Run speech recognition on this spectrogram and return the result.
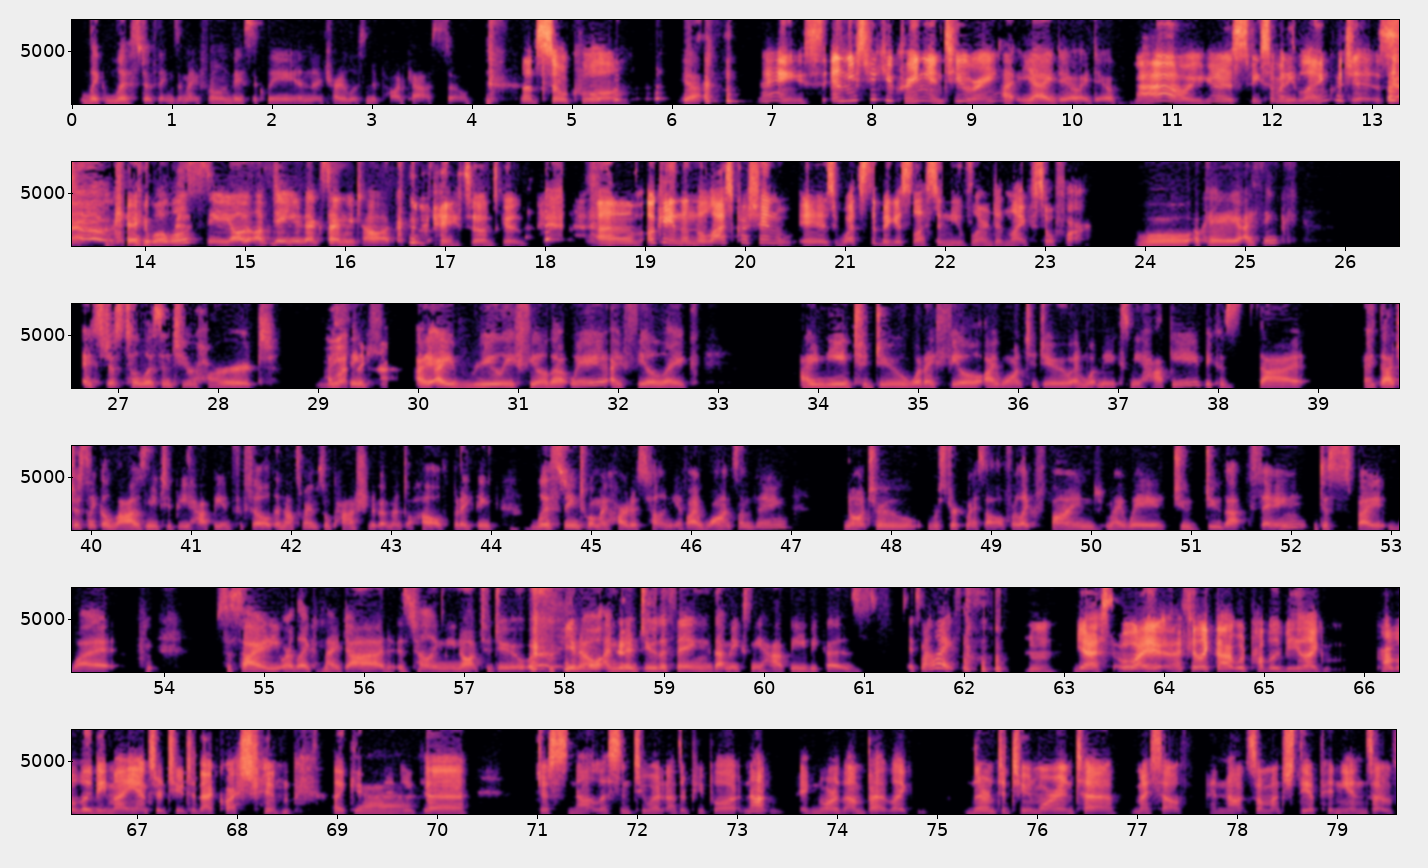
Like list of things in my phone basically and I try to listen to podcasts. So That's so cool. yeah. Nice. And you speak Ukrainian too, right? Uh, yeah, I do. I do. Wow, you're going to speak so many languages. okay, well, we'll see. I'll update you next time we talk. okay, sounds good. Um, okay, and then the last question is what's the biggest lesson you've learned in life so far? Oh, okay. I think it's just to listen to your heart. Ooh, I think I, I really feel that way. I feel like I need to do what I feel I want to do and what makes me happy because that that just like allows me to be happy and fulfilled and that's why i'm so passionate about mental health but i think mm-hmm. listening to what my heart is telling me if i want something not to restrict myself or like find my way to do that thing despite what society or like my dad is telling me not to do you know i'm going to do the thing that makes me happy because it's my life. Mm, yes. Oh i i feel like that would probably be like probably be my answer to to that question. Like yeah. I need to just not listen to what other people not ignore them but like learn to tune more into myself and not so much the opinions of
